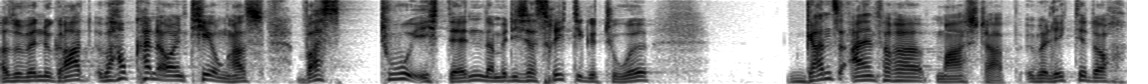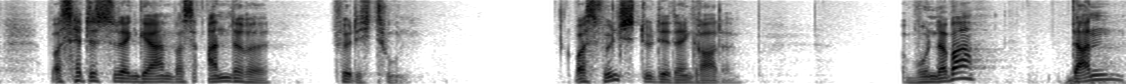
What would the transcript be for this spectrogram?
Also wenn du gerade überhaupt keine Orientierung hast, was tue ich denn, damit ich das Richtige tue? Ganz einfacher Maßstab. Überleg dir doch, was hättest du denn gern, was andere für dich tun? Was wünschst du dir denn gerade? Wunderbar. Dann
